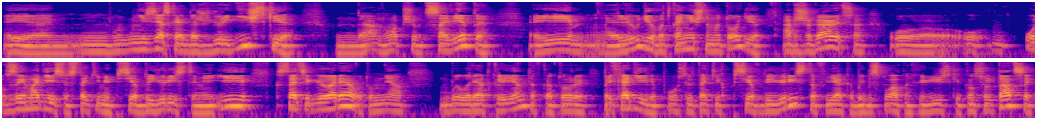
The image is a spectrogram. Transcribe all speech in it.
э, нельзя сказать даже юридические, да, ну вообще вот советы, и люди вот в конечном итоге обжигаются от взаимодействия с такими псевдоюристами. И, кстати говоря, вот у меня был ряд клиентов, которые приходили после таких псевдоюристов, якобы бесплатных юридических консультаций,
